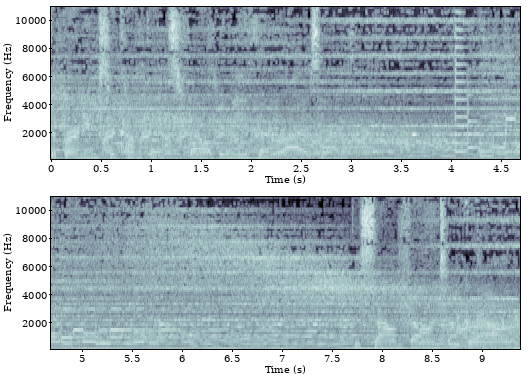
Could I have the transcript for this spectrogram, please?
The burning circumference fell beneath the horizon. The sound fell into the ground.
